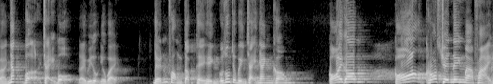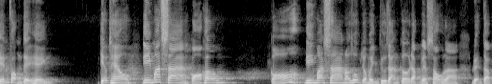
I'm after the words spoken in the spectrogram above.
à, nhắc vợ chạy bộ. Đấy ví dụ như vậy. Đến phòng tập thể hình có giúp cho mình chạy nhanh không? Có hay không? Có cross training mà phải đến phòng thể hình. Tiếp theo, đi massage có không? có, đi massage nó giúp cho mình thư giãn cơ, đặc biệt sau là luyện tập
